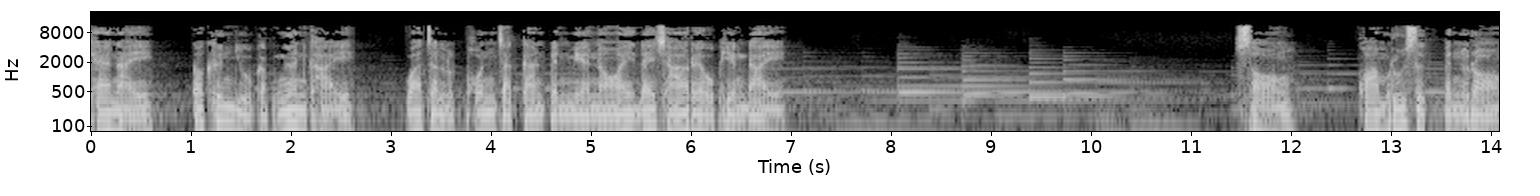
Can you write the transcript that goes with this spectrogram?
แค่ไหน ก็ขึ้นอยู่กับเงื่อนไข ว่าจะหลุดพ้นจากการเป็นเมียน้อยได้ช้าเร็วเพียงใด 2. ความรู้สึกเป็นรอง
